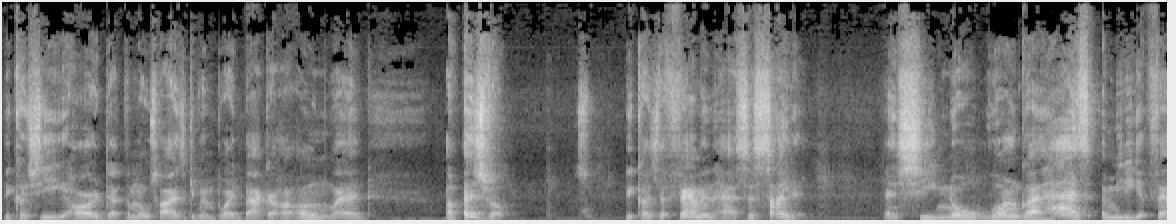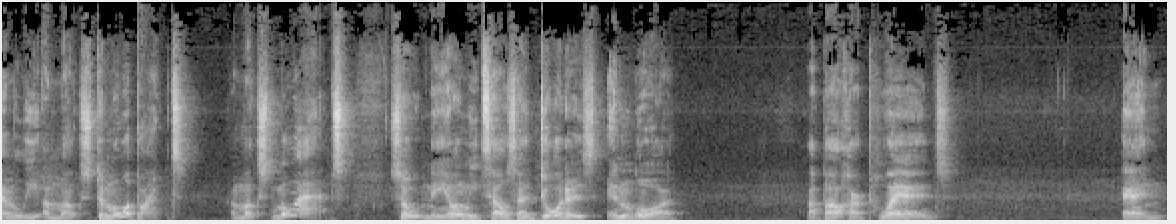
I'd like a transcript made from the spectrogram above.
because she heard that the Most High is giving bread back in her homeland of Israel because the famine has subsided and she no longer has immediate family amongst the Moabites, amongst Moabs. So Naomi tells her daughters in law about her plans, and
